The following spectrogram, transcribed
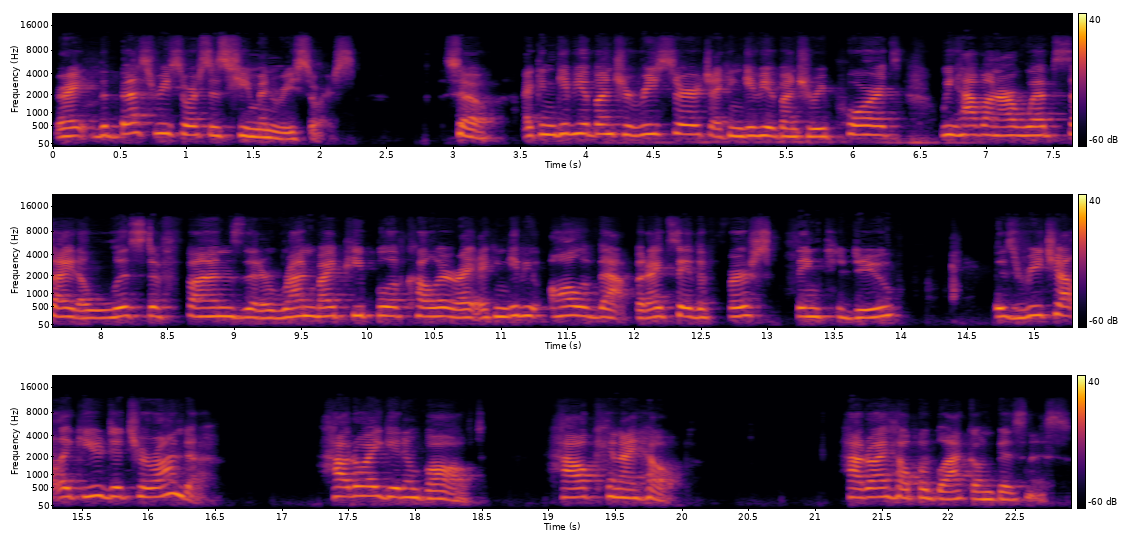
Right? The best resource is human resource. So I can give you a bunch of research. I can give you a bunch of reports. We have on our website a list of funds that are run by people of color, right? I can give you all of that. But I'd say the first thing to do is reach out like you did to Rhonda. How do I get involved? How can I help? How do I help a Black owned business?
